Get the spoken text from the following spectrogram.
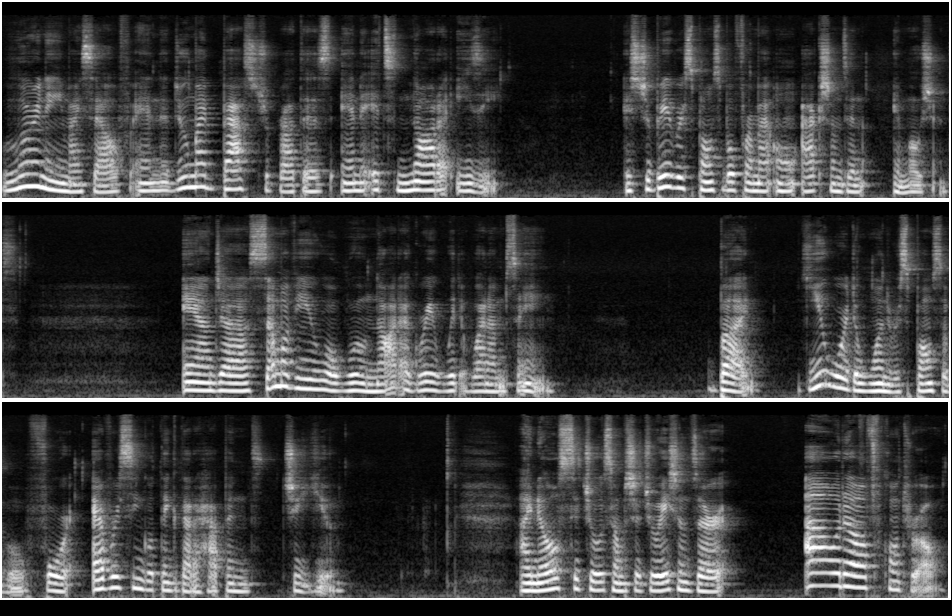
learning myself and do my best to practice and it's not easy is to be responsible for my own actions and emotions and uh, some of you will, not agree with what i'm saying but you were the one responsible for every single thing that happened to you i know situ- some situations are out of control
